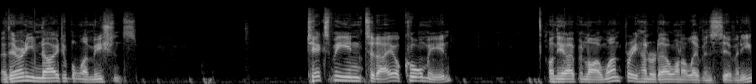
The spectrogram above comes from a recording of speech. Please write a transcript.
Are there any notable omissions? Text me in today or call me in on the open line 1300 01 1170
